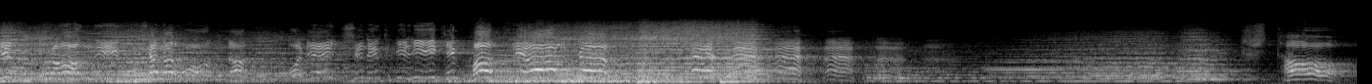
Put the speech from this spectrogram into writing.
избранных всенародно, увенчанных великим патриархом. Что?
